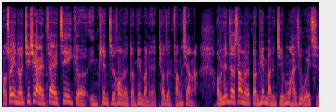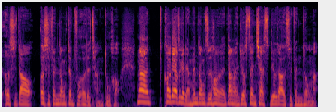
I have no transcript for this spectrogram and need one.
好。所以呢，接下来在这个影片之后呢，短片版的调整方向了哦，原则上呢，短片版的节目还是维持二十到二十分钟正负二的长度哈。那扣掉这个两分钟之后呢，当然就剩下十六到二十分钟嘛。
